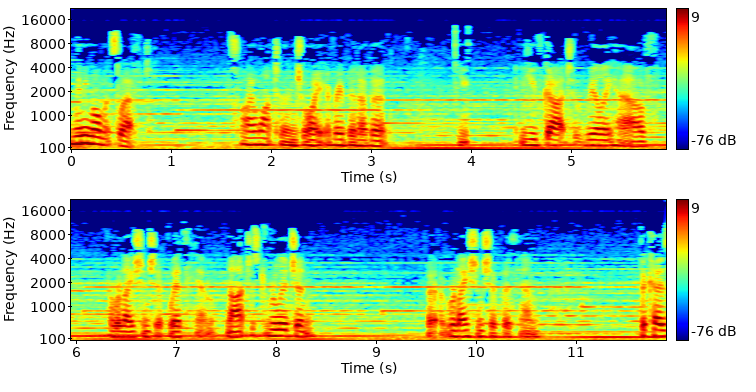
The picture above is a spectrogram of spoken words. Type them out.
many moments left. So I want to enjoy every bit of it. You, you've got to really have a relationship with Him, not just religion, but a relationship with Him. Because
